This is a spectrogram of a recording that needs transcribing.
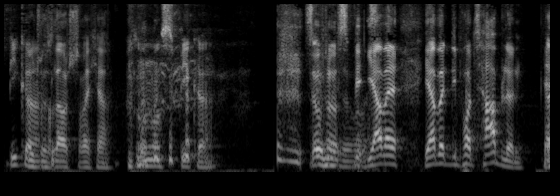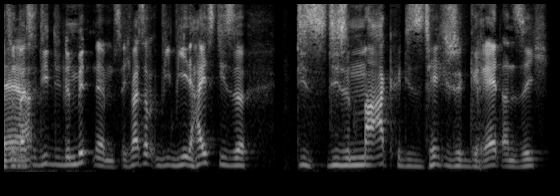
Speaker, Bluetooth-Lautsprecher. Sonos Speaker. Ja, aber, ja, aber die portablen. Also, Ja, ja. weißt du, die, die du mitnimmst. Ich weiß aber, wie, wie heißt diese, dieses, diese Marke, dieses technische Gerät an sich?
